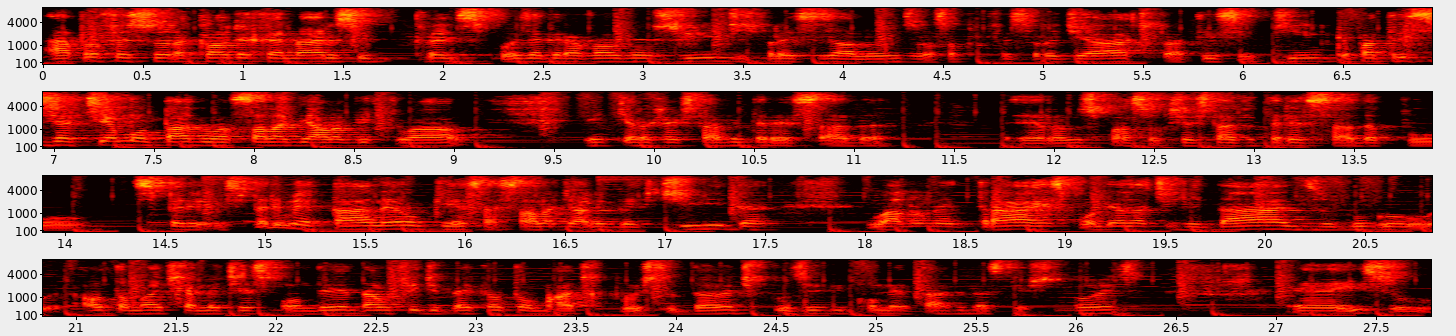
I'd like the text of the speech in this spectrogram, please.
a professora Cláudia Canário se predispôs a gravar alguns vídeos para esses alunos, nossa professora de arte, Patrícia em Química. A Patrícia já tinha montado uma sala de aula virtual em que ela já estava interessada ela nos passou que já estava interessada por experimentar né, o que é essa sala de aula invertida, o aluno entrar, responder as atividades, o Google automaticamente responder, dar um feedback automático para o estudante, inclusive comentário das questões. É, isso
